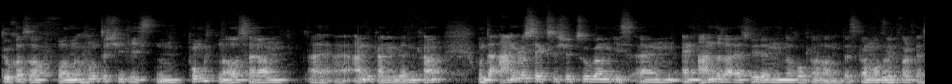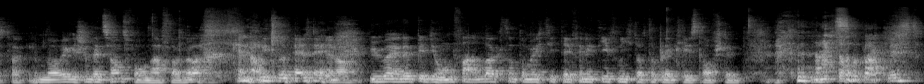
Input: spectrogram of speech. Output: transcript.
durchaus auch von unterschiedlichsten Punkten aus heran äh, angegangen werden kann. Und der anglosächsische Zugang ist ein, ein anderer, als wir den in Europa haben. Das kann man auf jeden Fall festhalten. Im norwegischen Pensionsfonds nachfragen, oder? Genau. Mittlerweile genau. über eine Billion veranlagt und da möchte ich definitiv nicht auf der Blacklist draufstehen. Nicht auf der Blacklist?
